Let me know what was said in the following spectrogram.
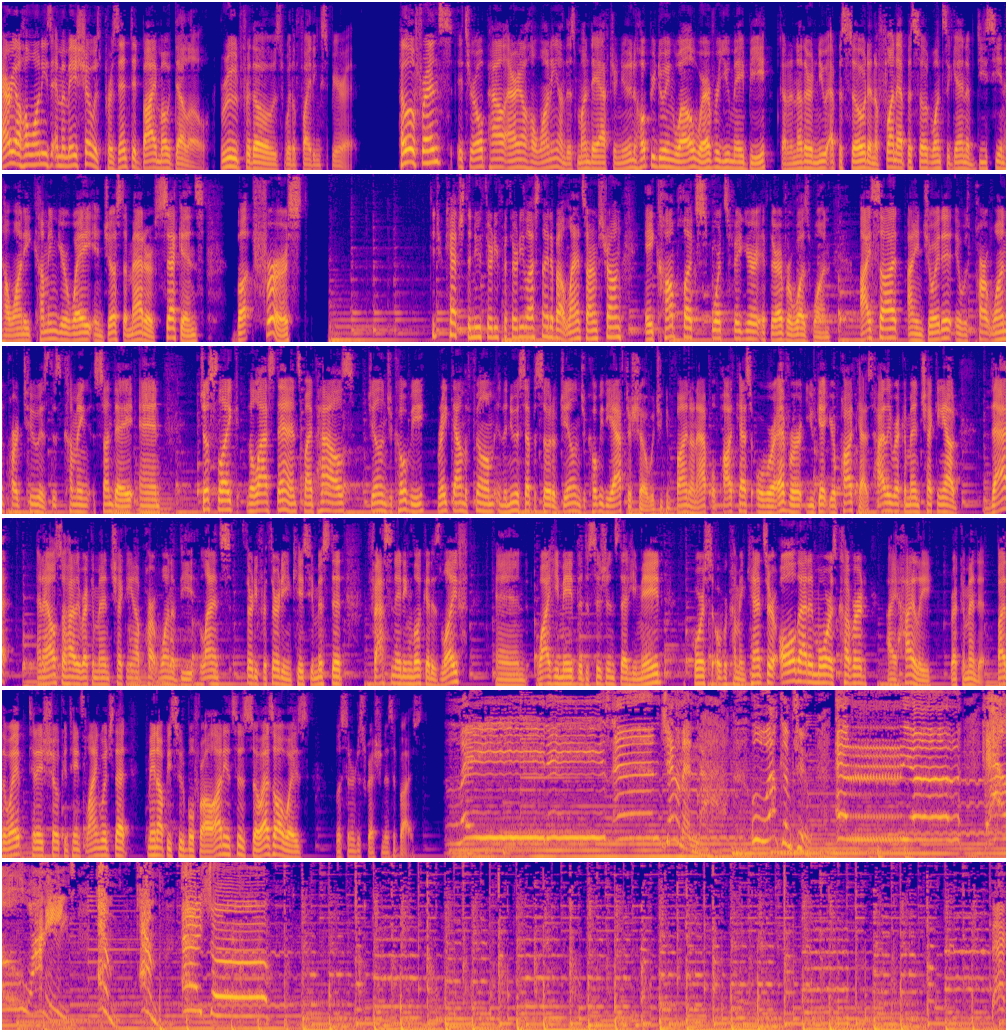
Ariel Helwani's MMA show is presented by Modelo, brewed for those with a fighting spirit. Hello, friends. It's your old pal Ariel Helwani on this Monday afternoon. Hope you're doing well wherever you may be. Got another new episode and a fun episode once again of DC and Helwani coming your way in just a matter of seconds. But first, did you catch the new 30 for 30 last night about Lance Armstrong? A complex sports figure, if there ever was one. I saw it. I enjoyed it. It was part one. Part two is this coming Sunday. And just like The Last Dance, my pals, Jalen Jacoby, break down the film in the newest episode of Jalen Jacoby The After Show, which you can find on Apple Podcasts or wherever you get your podcasts. Highly recommend checking out that. And I also highly recommend checking out part one of the Lance 30 for 30 in case you missed it. Fascinating look at his life and why he made the decisions that he made of course, overcoming cancer. All that and more is covered. I highly recommend it. By the way, today's show contains language that may not be suitable for all audiences. So as always, listener discretion is advised. Ladies and gentlemen, welcome to Ariel Show!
